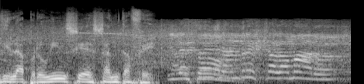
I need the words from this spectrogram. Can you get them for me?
de la provincia de Santa Fe. Y la estrella Andrés Calamaro.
